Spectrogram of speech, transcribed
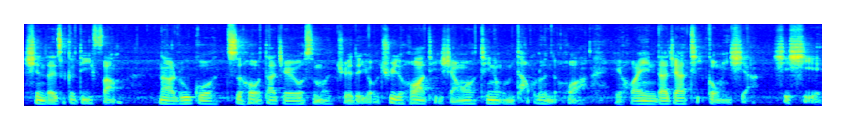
现在这个地方。那如果之后大家有什么觉得有趣的话题，想要听我们讨论的话，也欢迎大家提供一下。谢谢，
